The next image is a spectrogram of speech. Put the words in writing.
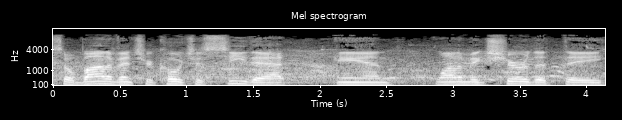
So Bonaventure coaches see that and want to make sure that they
